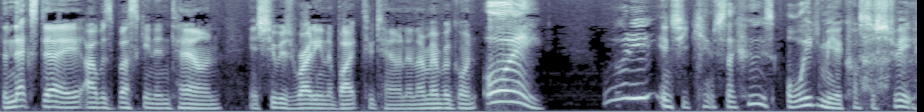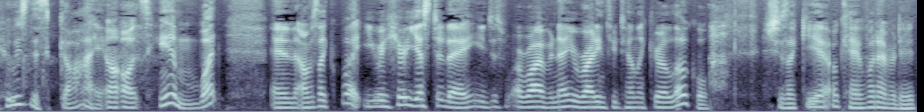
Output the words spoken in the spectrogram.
The next day, I was busking in town, and she was riding a bike through town, and I remember going, "Oi!" you? And she came, she's like, who's oyed me across the street? Who is this guy? Oh, oh, it's him. What? And I was like, what? You were here yesterday. You just arrived and now you're riding through town like you're a local. She's like, yeah, okay, whatever, dude.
